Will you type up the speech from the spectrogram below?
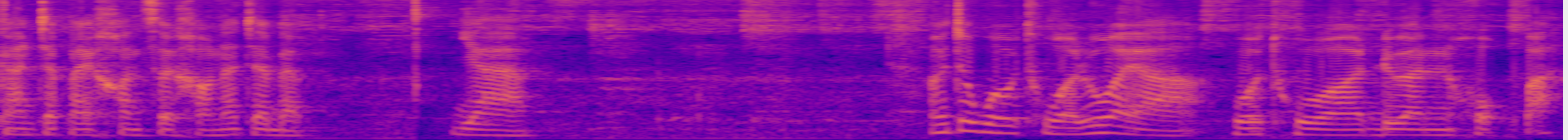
การจะไปคอนเสิร์ตเขาน่าจะแบบยากเออจะ World Tour ด้วยอะ World Tour เดือน 6ปะ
